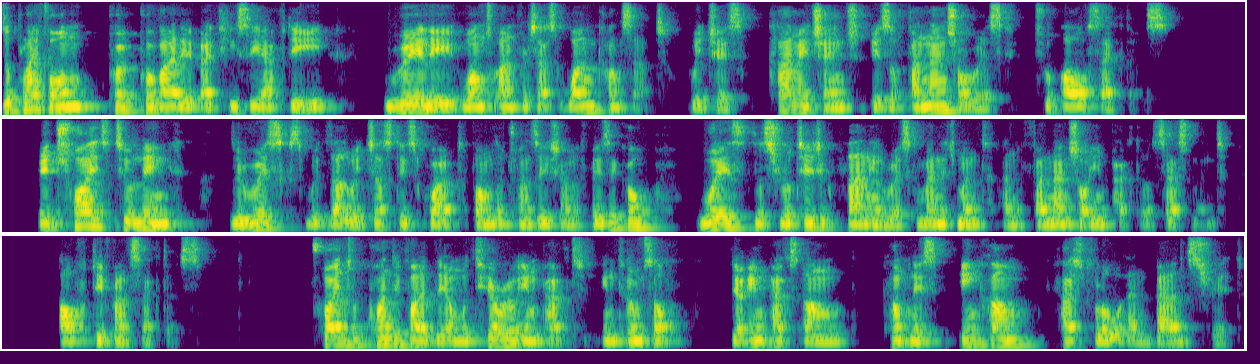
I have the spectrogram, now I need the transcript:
The platform pro provided by TCFD really want to emphasize one concept, which is climate change is a financial risk to all sectors. It tries to link the risks that we just described from the transition and the physical with the strategic planning, risk management, and financial impact assessment of different sectors, trying to quantify their material impact in terms of their impacts on companies' income, cash flow, and balance sheet.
